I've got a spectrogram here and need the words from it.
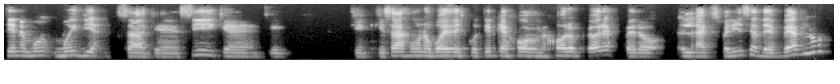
tiene muy, muy bien. O sea, que sí, que, que, quizás uno puede discutir que hay juegos mejores o peores, pero la experiencia de verlo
